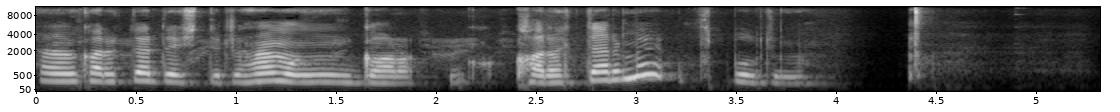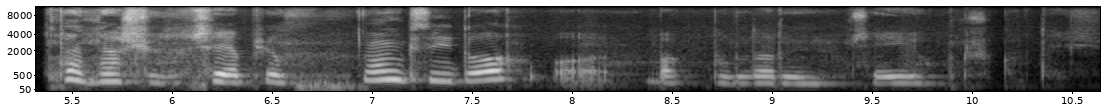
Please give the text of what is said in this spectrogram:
Hemen karakter değiştireceğim. Hemen gar- karakter mi? Futbolcu mu? Ben her şey, şey yapıyorum. Hangisiydi o? Aa, bak bunların şeyi yokmuş kardeş.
